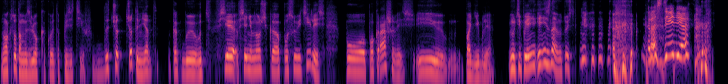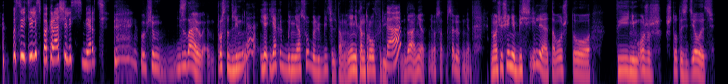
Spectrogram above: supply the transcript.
ну, а кто там извлек какой-то позитив? Да что-то нет. Как бы вот все, все немножечко посуетились, по покрашились и погибли. Ну, типа, я не, я не знаю, ну, то есть, Рождение! Посуетились, покрашились, смерть. В общем, не знаю, просто для меня, я, я как бы не особо любитель там, я не контрол-фрик. Да? Да, нет, не абс- абсолютно нет. Но ощущение бессилия того, что ты не можешь что-то сделать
